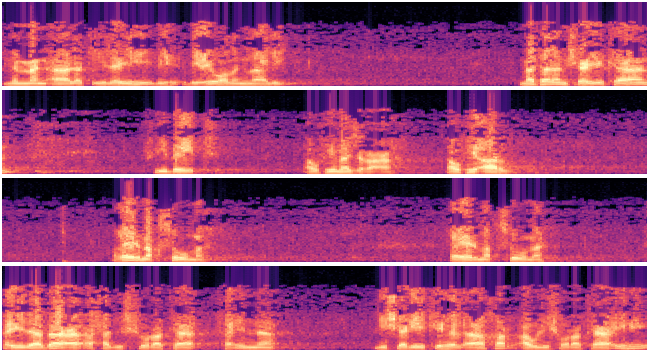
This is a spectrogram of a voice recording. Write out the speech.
ممن آلت إليه بعوض مالي. مثلا شريكان في بيت أو في مزرعة أو في أرض غير مقسومة. غير مقسومة. فإذا باع أحد الشركاء فإن لشريكه الآخر أو لشركائه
